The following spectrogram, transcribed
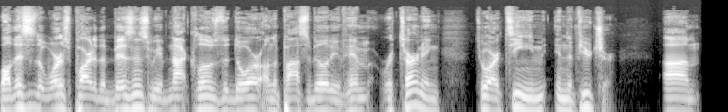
While this is the worst part of the business, we have not closed the door on the possibility of him returning to our team in the future. Um,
